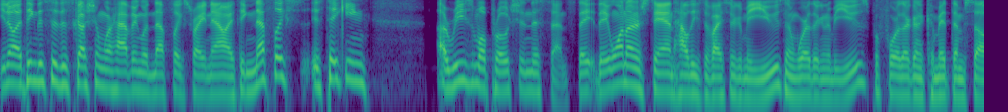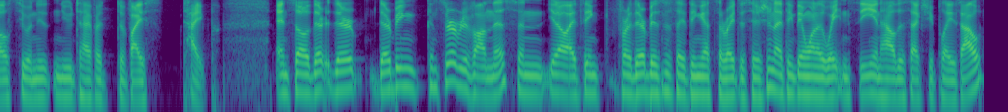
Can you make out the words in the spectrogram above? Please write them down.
You know, I think this is a discussion we're having with Netflix right now. I think Netflix is taking a reasonable approach in this sense. They they want to understand how these devices are going to be used and where they're going to be used before they're going to commit themselves to a new, new type of device type. And so they're they're they're being conservative on this, and you know I think for their business, I think that's the right decision. I think they want to wait and see and how this actually plays out.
